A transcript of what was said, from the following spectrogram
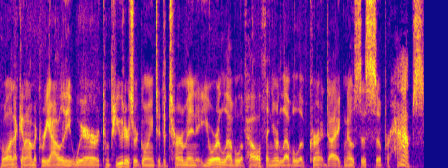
well an economic reality where computers are going to determine your level of health and your level of current diagnosis. So perhaps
